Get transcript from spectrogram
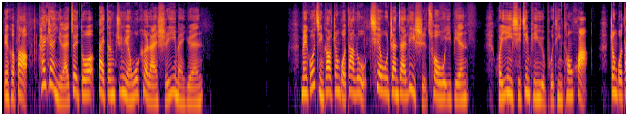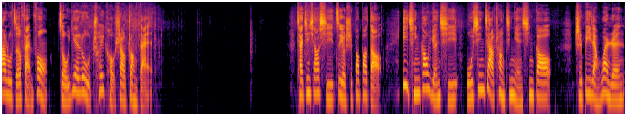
联合报，开战以来最多，拜登军援乌克兰十亿美元。美国警告中国大陆切勿站在历史错误一边。回应习近平与普京通话，中国大陆则反讽走夜路吹口哨壮胆。财经消息，自由时报报道，疫情高原期无薪假创今年新高，直逼两万人，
